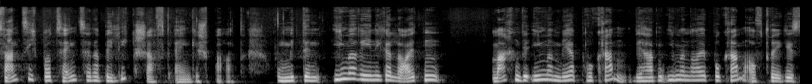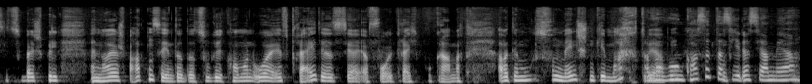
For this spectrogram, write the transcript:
20 Prozent seiner Belegschaft eingespart. Und mit den immer weniger Leuten machen wir immer mehr Programm. Wir haben immer neue Programmaufträge. Es ist zum Beispiel ein neuer Spartensender dazugekommen, ORF 3, der sehr erfolgreich Programm macht. Aber der muss von Menschen gemacht werden. Aber warum kostet das jedes Jahr mehr?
